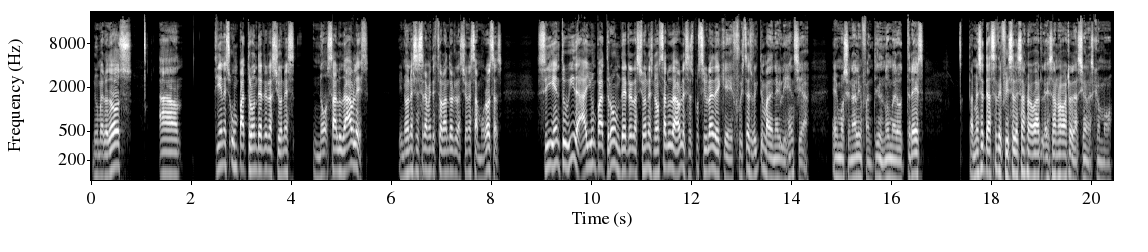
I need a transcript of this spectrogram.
Número dos, ah, tienes un patrón de relaciones no saludables. Y no necesariamente estoy hablando de relaciones amorosas. Si en tu vida hay un patrón de relaciones no saludables, es posible de que fuiste víctima de negligencia emocional infantil. Número tres, también se te hace difícil esas nuevas, esas nuevas relaciones, como,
